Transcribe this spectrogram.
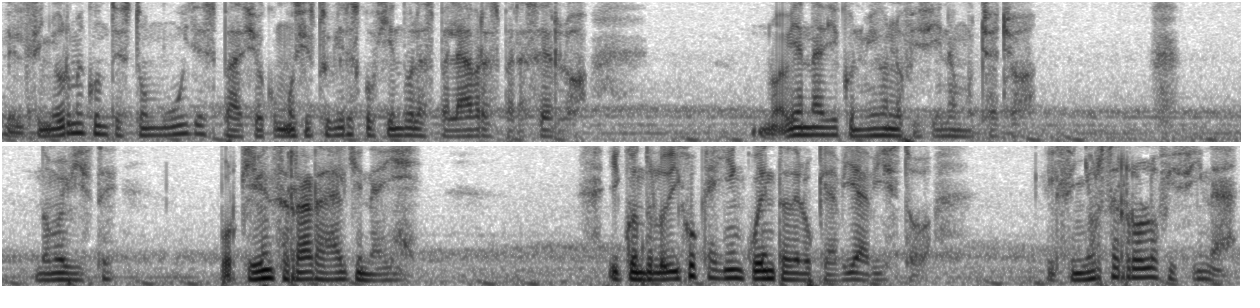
El señor me contestó muy despacio, como si estuviera escogiendo las palabras para hacerlo. No había nadie conmigo en la oficina, muchacho. ¿No me viste? ¿Por qué iba a encerrar a alguien ahí? Y cuando lo dijo caí en cuenta de lo que había visto. El señor cerró la oficina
